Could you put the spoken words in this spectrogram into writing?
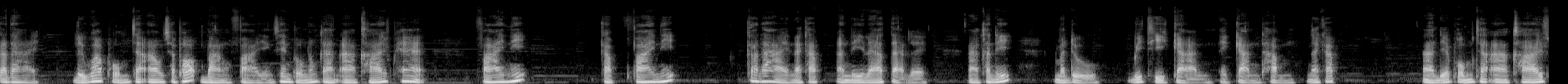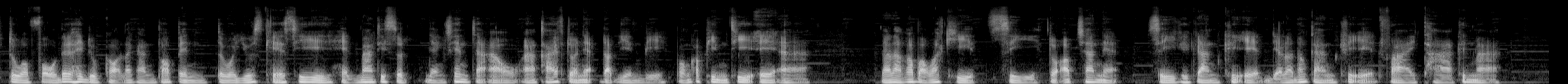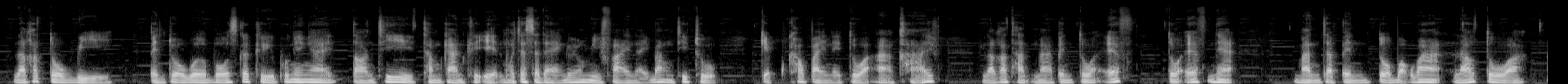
ก็ได้ หรือว่าผมจะเอาเฉพาะบางไฟล์ อย่างเช่นผมต้องการ archive แค่ไฟล์นี้กับไฟล์นี้ก็ได้นะครับ อันนี้แล้วแต่เลยอะคราวนี้มาดูวิธีการในการทำนะครับอ่าเดี๋ยวผมจะ archive ตัวโฟลเดอร์ให้ดูก่อนแล้วกัน เพราะเป็นตัว use case ที่เห็นมากที่สุด อย่างเช่นจะเอา archive ตัวเนี้ย .env ผมก็พิมพ์ tar แล้วเราก็บอกว่าขีด c ตัว option เนี่ย c คือการ create เดี๋ยวเราต้องการ create ไฟล์ tar ขึ้นมา แล้วก็ตัว v เป็นตัว verbose ก็คือพูดง่ายๆ ตอนที่ทำการ create มันก็จะแสดงด้วยว่ามีไฟล์ไหนบ้างที่ถูกเก็บเข้าไปในตัว archive แล้วก็ถัดมาเป็นตัว f ตัว f เนี่ยมันจะเป็นตัวบอกว่าแล้วตัว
